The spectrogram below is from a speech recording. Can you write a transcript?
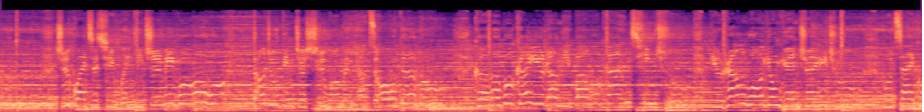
虏，只怪自己为你执迷不悟。定这是我们要走的路，可不可以让你把我看清楚？别让我永远追逐，不再孤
